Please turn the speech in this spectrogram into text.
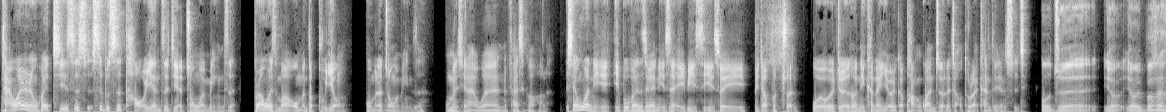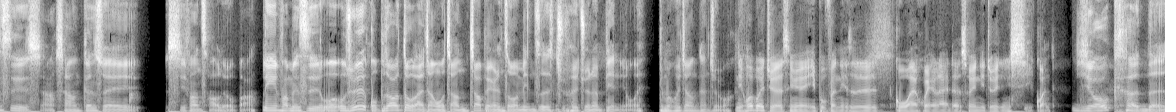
台湾人会其实是是不是讨厌自己的中文名字？不然为什么我们都不用我们的中文名字？我们先来问 Fesco 好了。先问你一部分是因为你是 ABC，所以比较不准。我会觉得说你可能有一个旁观者的角度来看这件事情。我觉得有有一部分是想想要跟随。西方潮流吧。另一方面是我，我觉得我不知道，对我来讲，我讲叫别人中文名字就会觉得很别扭。哎，你们会这样感觉吗？你会不会觉得是因为一部分你是国外回来的，所以你就已经习惯？有可能，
